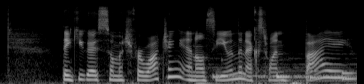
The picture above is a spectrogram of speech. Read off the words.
Thank you guys so much for watching and I'll see you in the next one. Bye!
